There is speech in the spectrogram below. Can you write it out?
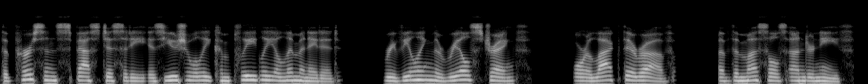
the person's spasticity is usually completely eliminated, revealing the real strength, or lack thereof, of the muscles underneath.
